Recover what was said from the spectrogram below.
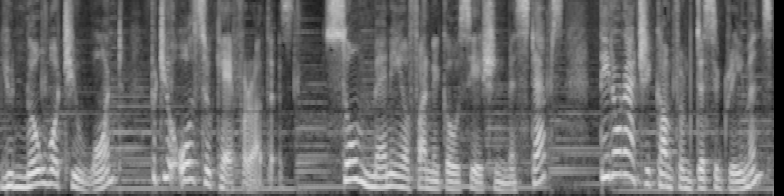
you know what you want, but you also care for others. So many of our negotiation missteps, they don't actually come from disagreements,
